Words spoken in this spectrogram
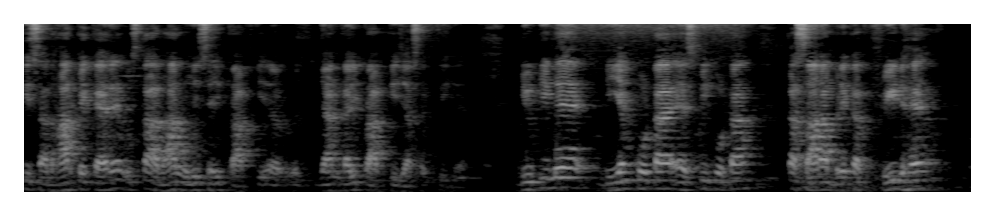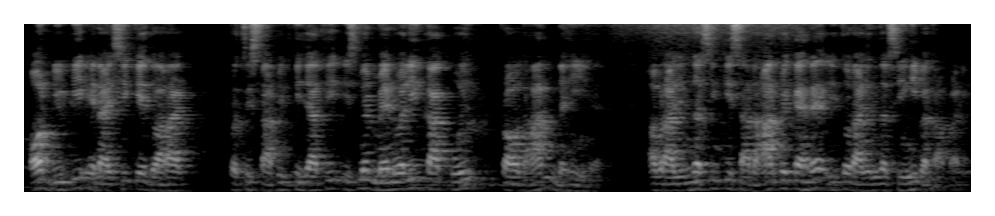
किस आधार पे कह रहे हैं, उसका आधार उन्हीं से ही प्राप्त जानकारी प्राप्त की जा सकती है। ड्यूटी में डीएम कोटा, एसपी कोटा का सारा ब्रेकअप फ़ीड है और ड्यूटी एनआईसी के द्वारा प्रतिस्थापित की जाती। इसमें मैनुअली का कोई प्रावधान नहीं है। अब राजेंद्र सिंह किस आधार पे कह रहे हैं, ये तो राजेंद्र सिंह ही बता पाएँगे।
